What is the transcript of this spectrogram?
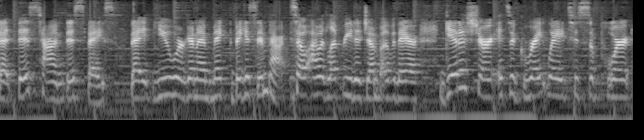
that this time, this space, that you were to make the biggest impact. So I would love for you to jump over there, get a shirt. It's a great way to support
